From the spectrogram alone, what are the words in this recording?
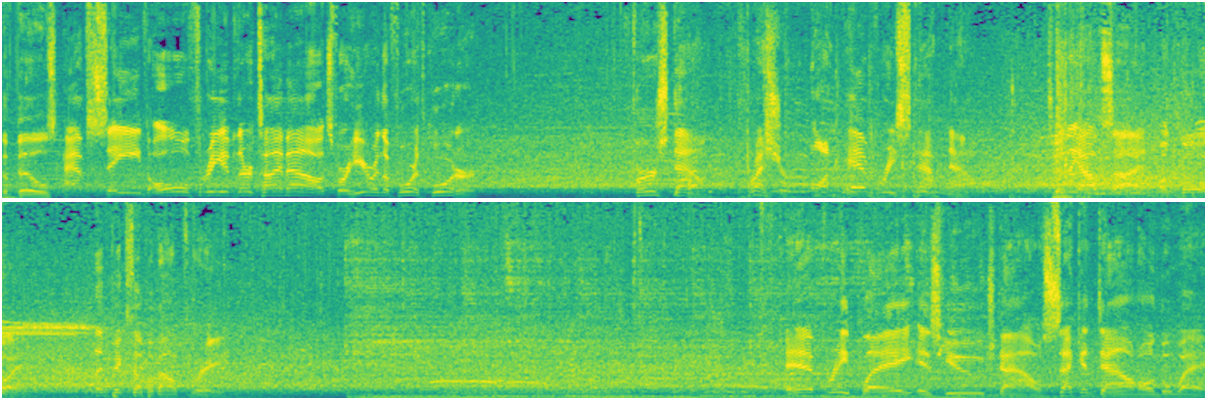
The Bills have saved all three of their timeouts for here in the fourth quarter. First down, pressure on every snap now. To the outside, McCoy. Then picks up about three. Every play is huge now. Second down on the way.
